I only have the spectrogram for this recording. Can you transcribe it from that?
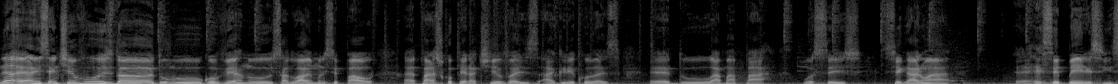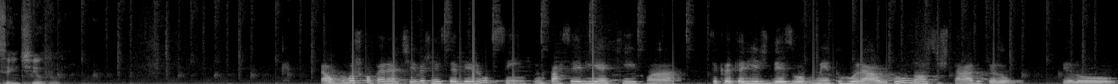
É, incentivos do, do governo estadual e municipal eh, para as cooperativas agrícolas eh, do Amapá. Vocês chegaram a eh, receber esse incentivo? Algumas cooperativas receberam sim, em parceria aqui com a Secretaria de Desenvolvimento Rural do nosso estado, pelo, pelo,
